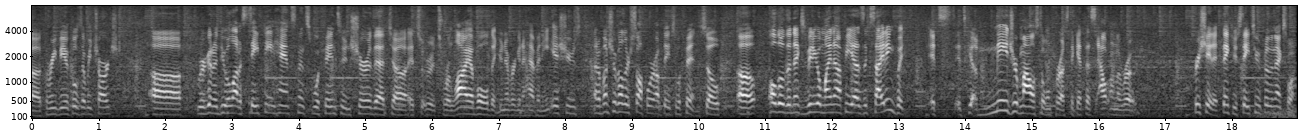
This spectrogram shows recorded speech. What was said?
uh, three vehicles that we charged. Uh, we're going to do a lot of safety enhancements within to ensure that uh, it's, it's reliable, that you're never going to have any issues, and a bunch of other software updates within. So uh, although the next video might not be as exciting, but it's, it's a major milestone for us to get this out on the road. Appreciate it. Thank you. Stay tuned for the next one.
